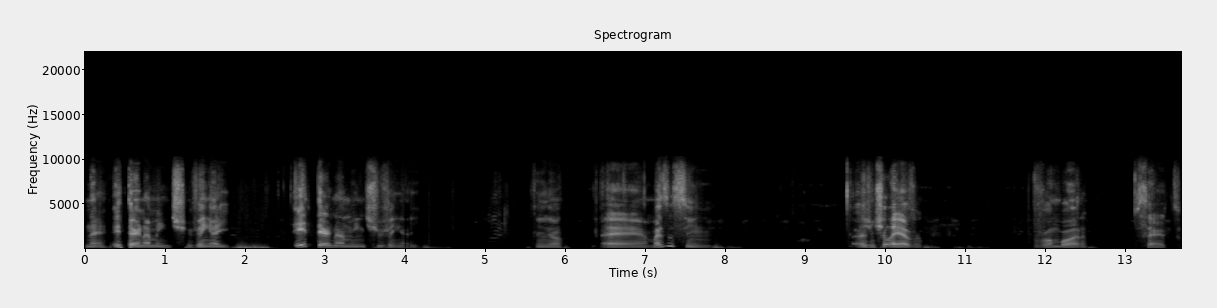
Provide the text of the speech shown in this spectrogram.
né? Eternamente, vem aí. Eternamente vem aí. Entendeu? É, mas assim, a gente leva. Vamos embora, certo?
